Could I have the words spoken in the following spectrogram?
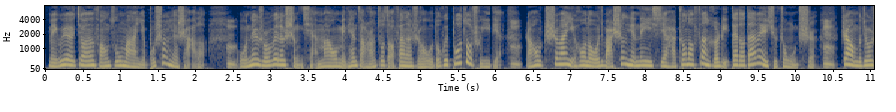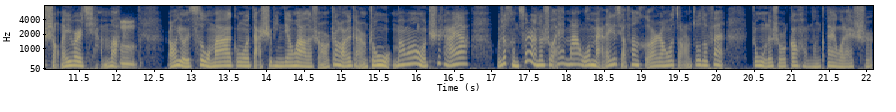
每个月交完房租嘛，也不剩下啥了。我那时候为了省钱嘛，我每天早上做早饭的时候，我都会多做出一点，然后吃完以后呢，我就把剩下那一些哈装到饭盒里带到单位去中午吃，这样不就省了一份钱嘛。然后有一次我妈跟我打视频电话的时候，正好就赶上中午，妈妈问我吃啥呀，我就很自然的说，哎妈，我买了一个小饭盒，然后我早上做的饭，中午的时候刚好能带过来吃。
